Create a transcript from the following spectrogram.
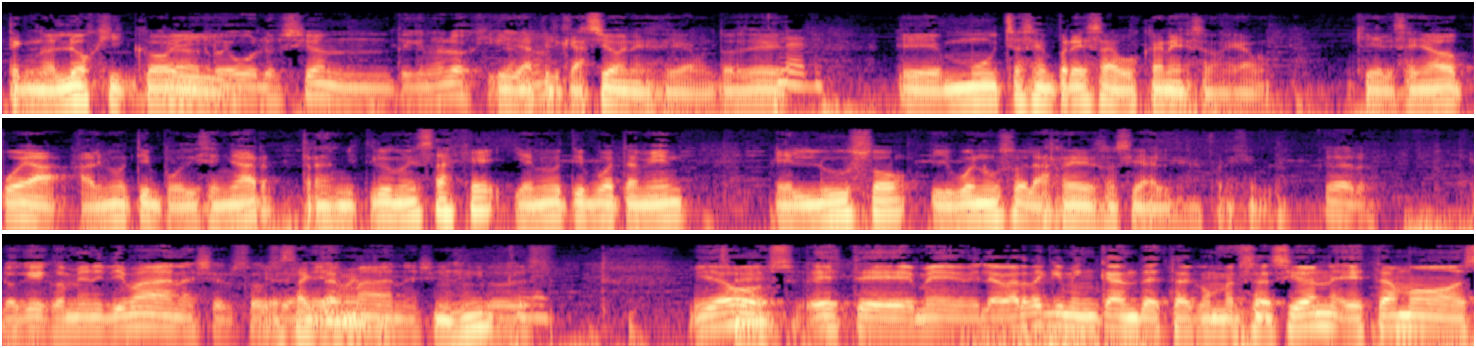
tecnológico La y, revolución tecnológica. y de ¿no? aplicaciones, digamos. Entonces, Claro. eh, muchas empresas buscan eso, digamos, que el diseñador pueda al mismo tiempo diseñar, transmitir un mensaje y al mismo tiempo también el uso y el buen uso de las redes sociales, por ejemplo. Claro. Lo que es community manager, social media manager, Ujú. todo eso. Mira Sí. vos, este, me- la verdad que me encanta esta conversación. Estamos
